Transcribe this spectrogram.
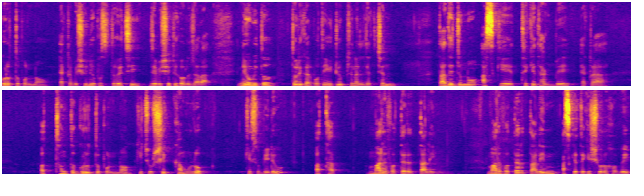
গুরুত্বপূর্ণ একটা বিষয় নিয়ে উপস্থিত হয়েছি। যে বিষয়টি হলো, যারা নিয়মিত তরিকার পথে ইউটিউব চ্যানেল দেখছেন, তাদের জন্য আজকে থেকে থাকবে একটা অত্যন্ত গুরুত্বপূর্ণ কিছু শিক্ষামূলক কিছু ভিডিও, অর্থাৎ মারেফতের তালিম। মারেফতের তালিম আজকে থেকে শুরু হবে।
